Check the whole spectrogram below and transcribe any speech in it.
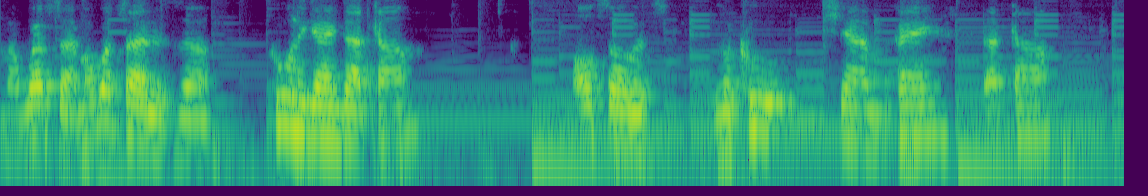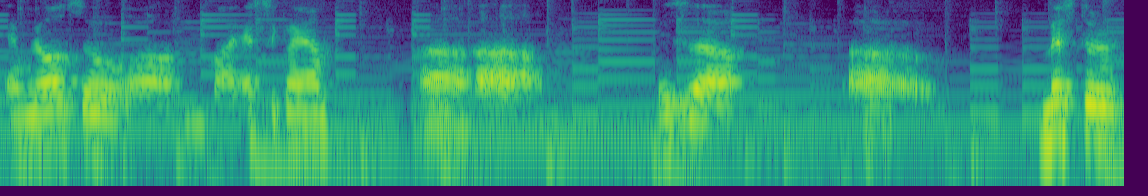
my website, my website is uh, koolandthegang.com. Also, it's lacoolchampagne.com. And we also, um, my Instagram uh, uh, is uh, uh, Mr.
